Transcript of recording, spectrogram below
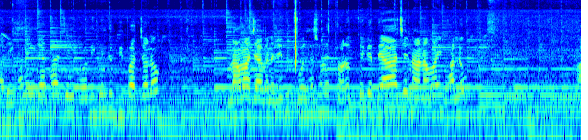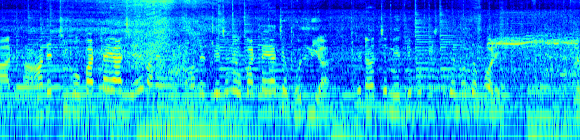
আর এখানেই দেখা এই নদী কিন্তু বিপজ্জনক। নামা যাবে না। যেহেতু প্রশাসনের তরফ থেকে দেওয়া আছে না নামাই ভালো। আর আমাদের ঠিক ওপারটাই আছে মানে আমাদের পেছনে ওপারটাই আছে হলদিয়া, যেটা হচ্ছে মেদিনীপুর ডিস্ট্রিক্টের মধ্যে পড়ে। মানে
